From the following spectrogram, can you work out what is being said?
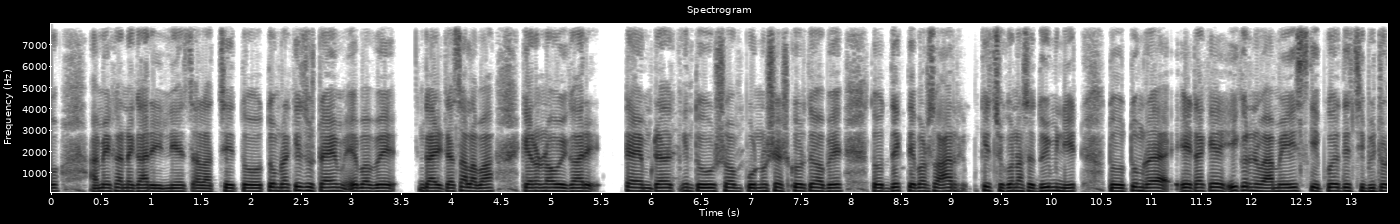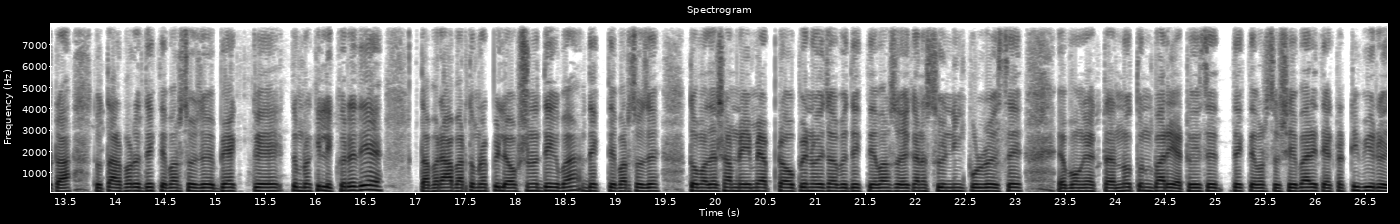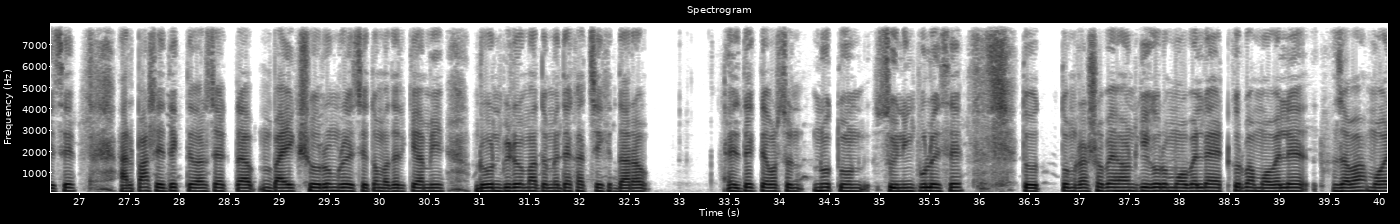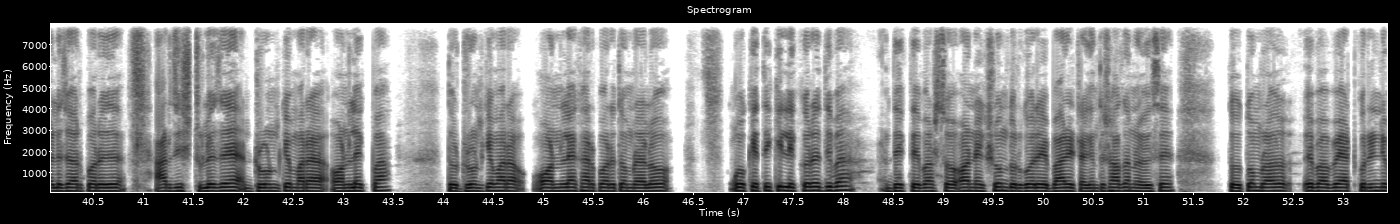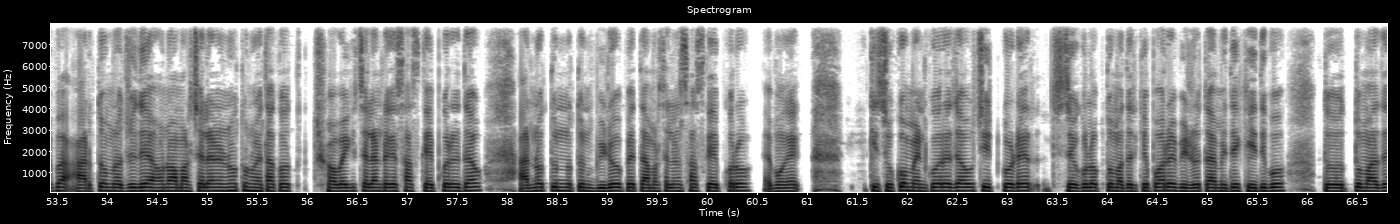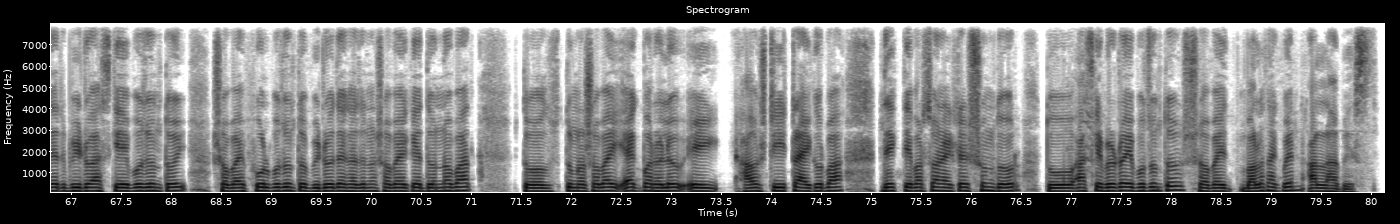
আমি এখানে গাড়ি নিয়ে চালাচ্ছি। তো তোমরা কিছু টাইম এভাবে গাড়িটা চালাবা। কেননা ওই গাড়ি টাইমটা কিন্তু সম্পূর্ণ শেষ করতে হবে। তো দেখতে পারছ, আর কিছুক্ষণ আছে, দুই মিনিট। তো তোমরা এটাকে ই করে নেবে, আমি স্কিপ করে দিচ্ছি ভিডিওটা। তো তারপরে দেখতে পারছ যে ব্যাককে তোমরা ক্লিক করে দিয়ে, তারপরে আবার তোমরা প্লে অপশনে দেখবা। দেখতে পারছ যে তোমাদের সামনে এই ম্যাপটা ওপেন হয়ে যাবে। দেখতে পারছ এখানে সুইমিং পুল রয়েছে এবং একটা নতুন বাড়ি অ্যাড হয়েছে। দেখতে পারছ সেই বাড়িতে একটা টিভি রয়েছে। আর পাশে দেখতে পারছ একটা বাইক শোরুম রয়েছে। তোমাদেরকে আমি ড্রোন ভিডিওর মাধ্যমে দেখাচ্ছি। এই দেখতে পাচ্ছ নতুন সুইমিং পুল হয়েছে তো তোমরা সবাই এখন কি করো, মোবাইলটা অ্যাড করবা, মোবাইলে যাবা। মোবাইলে যাওয়ার পরে আর জি স্টুলে যায় ড্রোন ক্যামেরা অন লেখবা, তো ড্রোন ক্যামেরা অন লেখার পরে তোমরা এলো ওকেতে ক্লিক করে দিবা। দেখতে পারছ, অনেক সুন্দর করে বাড়িটা কিন্তু সাজানো হয়েছে। তো তোমরা এভাবে অ্যাড করে নিবা। আর তোমরা যদি এখনও আমার চ্যানেলে নতুন হয়ে থাকো, সবাইকে চ্যানেলটাকে সাবস্ক্রাইব করে দাও। আর নতুন নতুন ভিডিও পেতে আমার চ্যানেল সাবস্ক্রাইব করো এবং কিছু কমেন্ট করে যাও চিট কোডের সেগুলো তোমাদেরকে পরে ভিডিওতে আমি দেখিয়ে দিব। তো তোমাদের ভিডিও আজকে এই পর্যন্তই। সবাই ফুল পর্যন্ত ভিডিও দেখার জন্য সবাইকে ধন্যবাদ। তো তোমরা সবাই একবার হলেও এই হাউসটি ট্রাই করবা। দেখতে পারছ অনেকটা সুন্দর। তো আজকের ভিডিওটা এই পর্যন্ত। সবাই ভালো থাকবেন। আল্লাহ হাফিজ।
